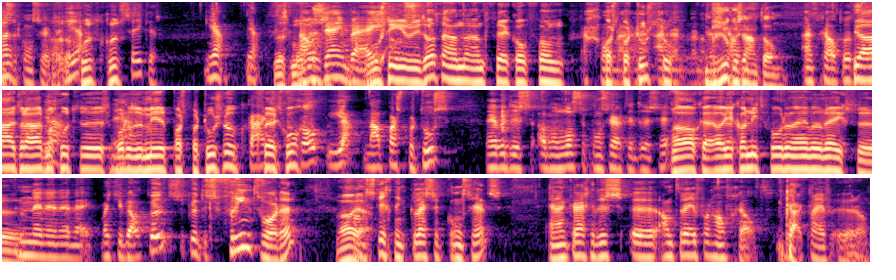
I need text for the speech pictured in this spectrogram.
onze concerten. Oh, ja, goed, goed. zeker. Ja, ja. Dat is mooi. Nou zijn wij... Hoe zien als- jullie dat aan, aan het verkoop van paspartouts? aan- Bezoekersaantal. Aan het geld wat... Ja, uiteraard. Maar goed, eh, worden er meer paspartouts ook Kaartjes verkocht? verkopen? Ja, nou, paspartouts. We hebben dus allemaal losse concerten dus, hè. Oh, Oké, oh, je kan niet voor een hele reeks... eh, Nee, nee, nee, nee. Wat je wel kunt, je kunt dus vriend worden... Oh, van ja. de Stichting Classic Concerts. En dan krijg je dus eh entree voor half geld. Kijk. 5 euro.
